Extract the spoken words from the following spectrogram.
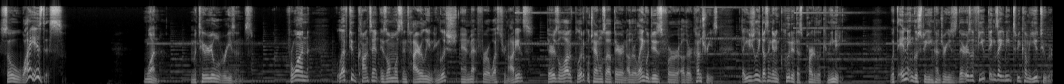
So why is this? 1. Material reasons. For one, LeftTube content is almost entirely in English and meant for a Western audience. There's a lot of political channels out there in other languages for other countries, but that usually doesn't get included as part of the community. Within English-speaking countries, there is a few things that you need to become a YouTuber.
